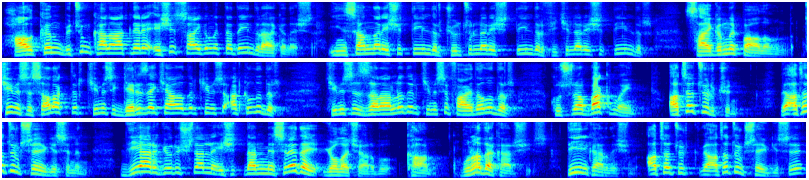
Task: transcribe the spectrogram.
Halkın bütün kanaatleri eşit saygınlıkta değildir arkadaşlar. İnsanlar eşit değildir, kültürler eşit değildir, fikirler eşit değildir. Saygınlık bağlamında. Kimisi salaktır, kimisi gerizekalıdır, kimisi akıllıdır. Kimisi zararlıdır, kimisi faydalıdır. Kusura bakmayın. Atatürk'ün ve Atatürk sevgisinin diğer görüşlerle eşitlenmesine de yol açar bu kanun. Buna da karşıyız. Değil kardeşim. Atatürk ve Atatürk sevgisi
